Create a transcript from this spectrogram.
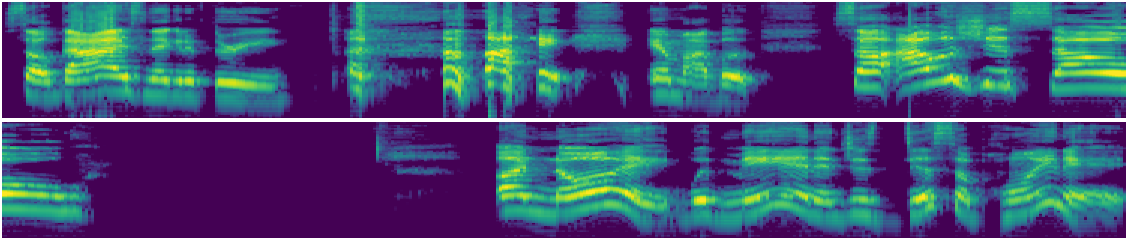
So guys, negative three, like in my book. So I was just so annoyed with men and just disappointed.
